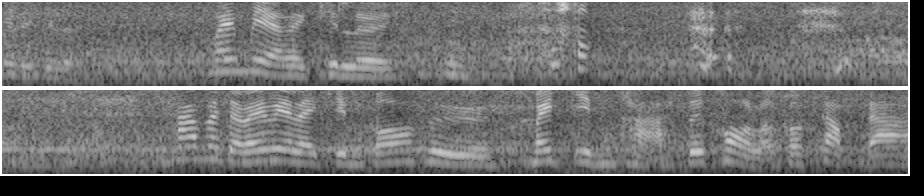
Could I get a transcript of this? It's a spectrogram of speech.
ไม่ได้กินเลย ไม่มีอะไรกินเลย ถ้ามันจะไม่มีอะไรกินก็คือไม่กินค่ะ ซื้อของแล้วก็กลับได้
